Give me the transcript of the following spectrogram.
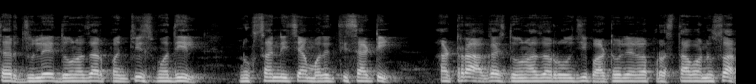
तर जुलै दोन हजार पंचवीसमधील नुकसानीच्या मदतीसाठी अठरा ऑगस्ट दोन हजार रोजी पाठवलेल्या प्रस्तावानुसार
